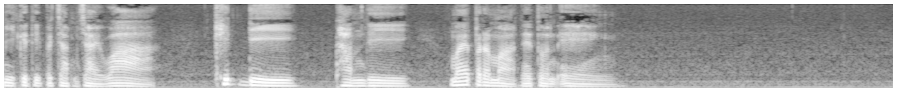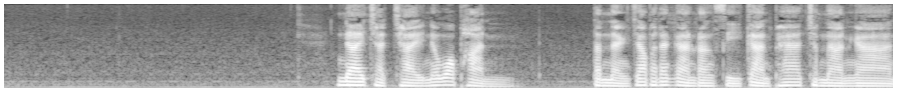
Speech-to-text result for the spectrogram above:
มีกติประจำใจว่า คิดดีทำดีไม่ประมาทในตนเอง นายฉัดชัยนวพันธ์ตำแหน่งเจ้าพนักงานรังสีการแพทย์ชำนาญงาน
